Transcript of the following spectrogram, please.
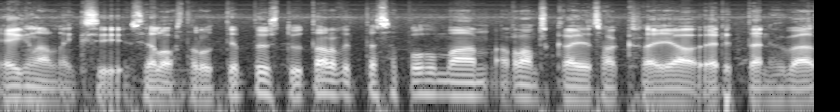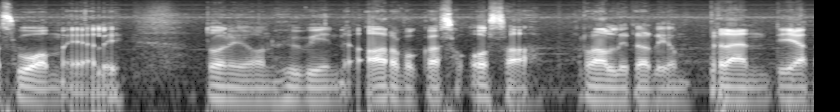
englanniksi selostanut ja pystyy tarvittaessa puhumaan ranskaa ja saksaa ja erittäin hyvää suomea, eli Toni on hyvin arvokas osa ralliradion brändiä.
